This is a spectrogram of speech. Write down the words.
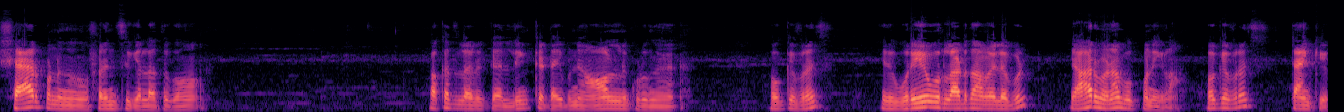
ஷேர் பண்ணுங்கள் உங்கள் ஃப்ரெண்ட்ஸுக்கு எல்லாத்துக்கும். பக்கத்தில் இருக்க லிங்க்கை டைப் பண்ணி ஆல்னு கொடுங்க. ஓகே ஃப்ரெண்ட்ஸ் இது ஒரே ஒரு லாட் தான் அவைலபிள் யார் வேணால் புக் பண்ணிக்கலாம். ஓகே ஃப்ரெண்ட்ஸ் தேங்க்யூ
